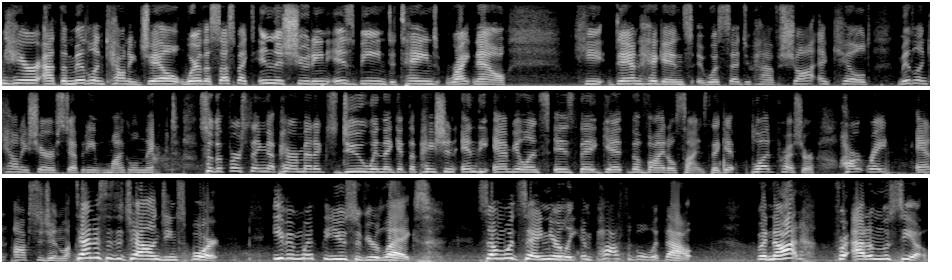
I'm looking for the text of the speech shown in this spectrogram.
Here at the Midland County Jail, where the suspect in this shooting is being detained right now. He, Dan Higgins was said to have shot and killed Midland County Sheriff's Deputy Michael Nact. So the first thing that paramedics do when they get the patient in the ambulance is they get the vital signs. They get blood pressure, heart rate, and oxygen. Tennis is a challenging sport, even with the use of your legs. Some would say nearly impossible without, but not for Adam Lucio.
